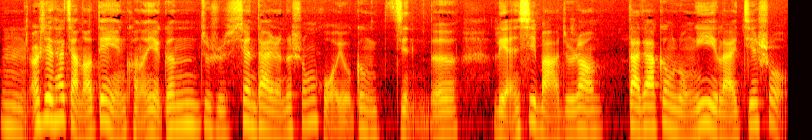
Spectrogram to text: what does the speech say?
嗯，而且他讲到电影，可能也跟就是现代人的生活有更紧的联系吧，就让大家更容易来接受。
